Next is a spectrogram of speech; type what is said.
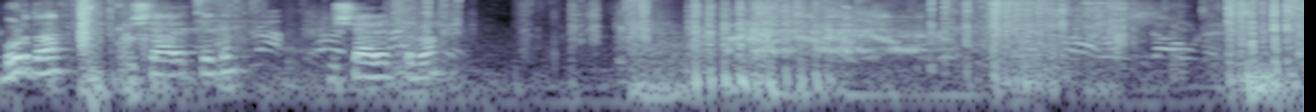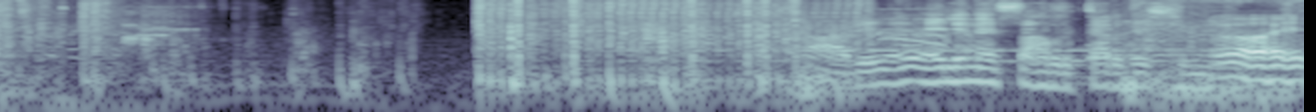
Burada. işaretledim. İşaretle bak. Abi eline sağlık kardeşim. Ay.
